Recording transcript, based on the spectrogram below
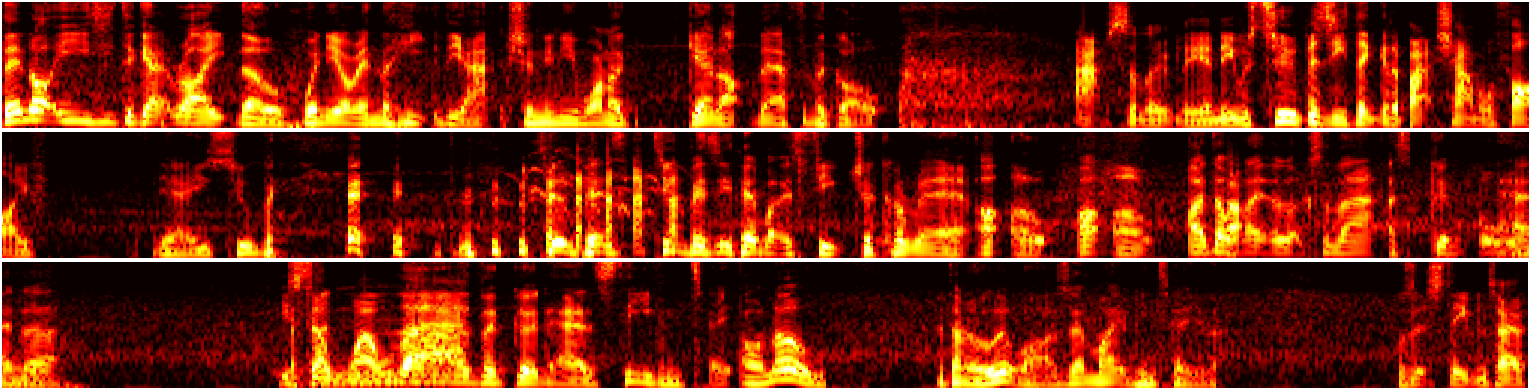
They're not easy to get right though when you're in the heat of the action and you want to get up there for the goal. Absolutely. And he was too busy thinking about Channel 5. Yeah, he's too too busy too busy thinking about his future career. Uh oh. Uh oh. I don't Uh, like the looks of that. That's a good header. He's done well there. The good header. Stephen Taylor. Oh no. I don't know who it was. It might have been Taylor. Was it Stephen Taylor?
